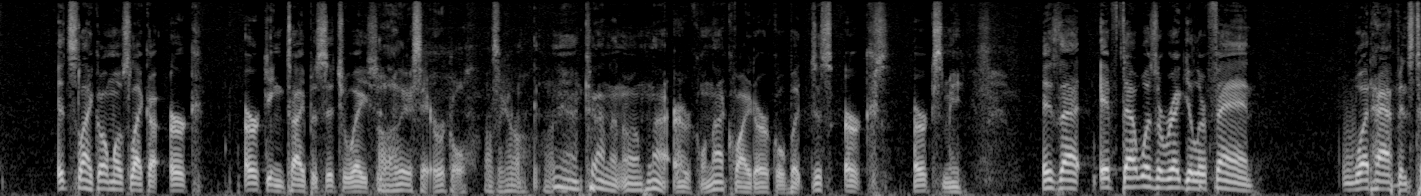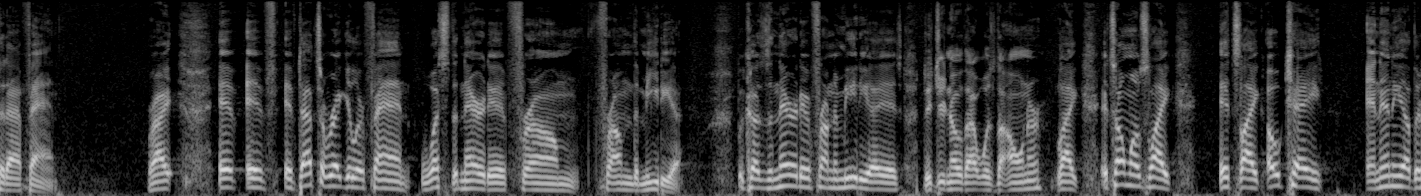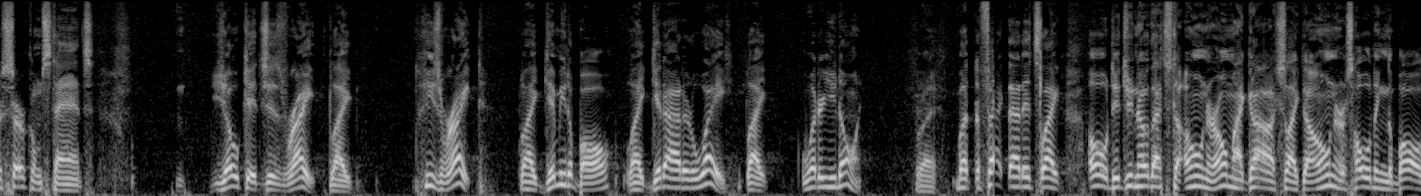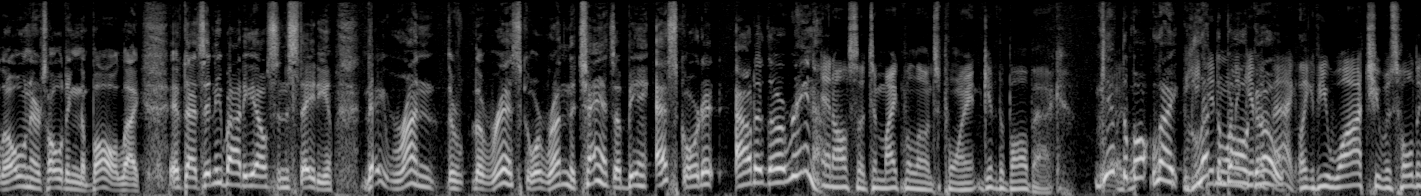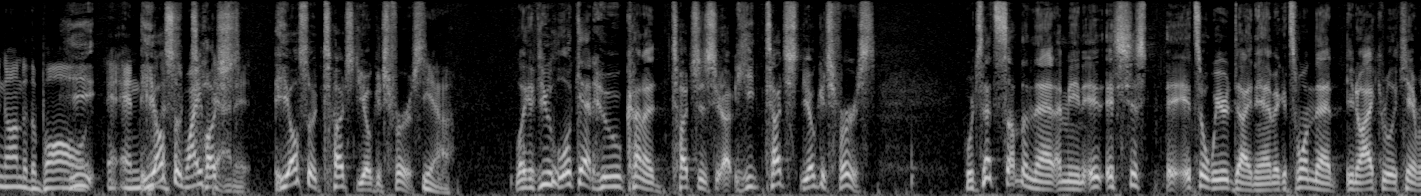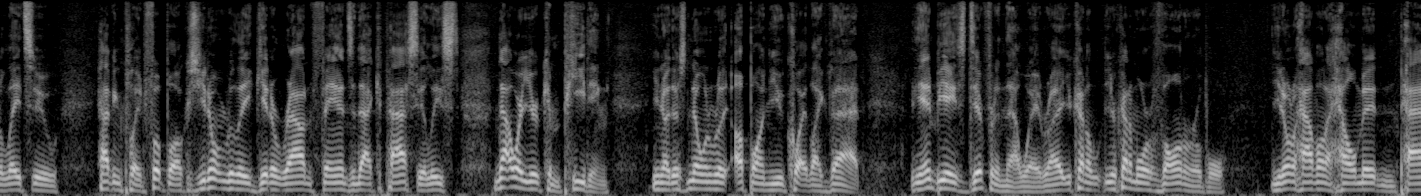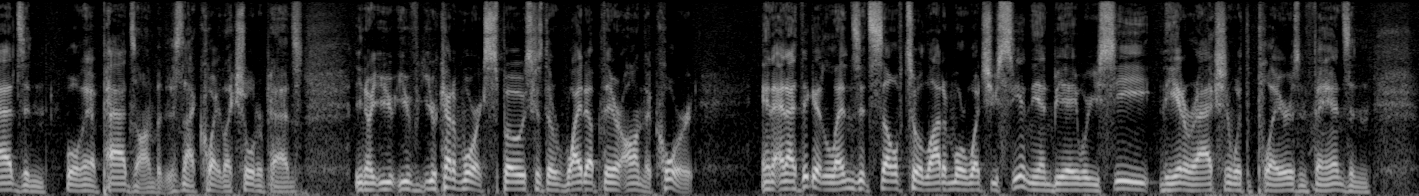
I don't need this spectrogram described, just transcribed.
it's like almost like a irk, irking type of situation. Oh, I say Urkel. I was like, oh, Yeah, kind of. Well, not Urkel, not quite Urkel, but just irks, irks me. Is that if that was a regular fan, what happens to that fan? Right? If if if that's a regular fan, what's the narrative from from the media? Because the narrative from the media is, did you know that was the owner? Like it's almost like it's like okay, in any other circumstance, Jokic is right. Like he's right. Like give me the ball. Like get out of the way. Like what are you doing? Right. But the fact that it's like, oh, did you know that's the owner? Oh my gosh, like the owner's holding the ball. The owner's holding the ball. Like if that's anybody else in the stadium, they run the the risk or run the chance of being escorted out of the arena. And also, to Mike Malone's point, give the ball back. Give the ball like He let didn't the ball give go. it back. Like if you watch, he was holding on to the ball He- and he also swiped touched at it. he also touched Jokic first. Yeah. Like if you look at who kind of touches, uh, he touched Jokic first, which that's something that I mean, it, it's just it's a weird dynamic. It's one that you know I really can't relate to, having played football because you don't really get around fans in that capacity. At least not where you're competing. You know, there's no one really up on you quite like that. The NBA is different in that way, right? You're kind of you're kind of more vulnerable. You don't have on a helmet and pads, and well, they have pads on, but it's not quite like shoulder pads. You know, you you've, you're kind of more exposed because they're right up there on the court, and and I think it lends itself to a lot of more what you see in the NBA, where you see the interaction with the players and fans, and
